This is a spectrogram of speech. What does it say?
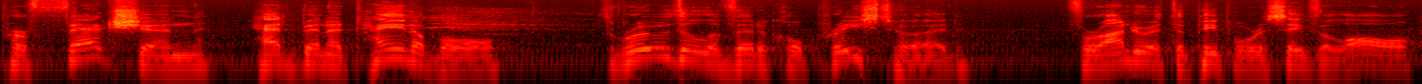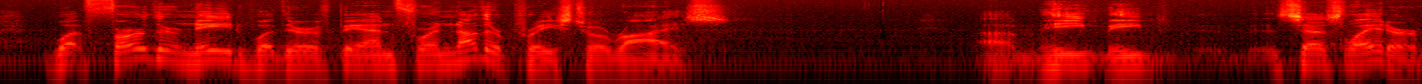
perfection had been attainable through the Levitical priesthood, for under it the people received the law, what further need would there have been for another priest to arise? Um, he, he says later,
